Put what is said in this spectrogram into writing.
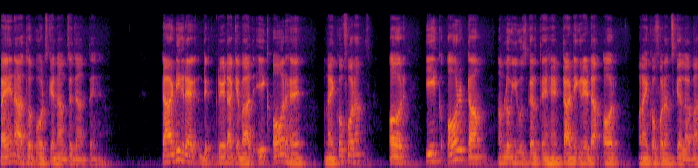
पैन आर्थोपोड्स के नाम से जानते हैं। टार्डिग्रेडा के बाद एक और है नाइकोफोरम्स और एक और टर्म हम लोग यूज़ करते हैं, टार्डिग्रेडा और नाइकोफोरम्स के अलावा।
